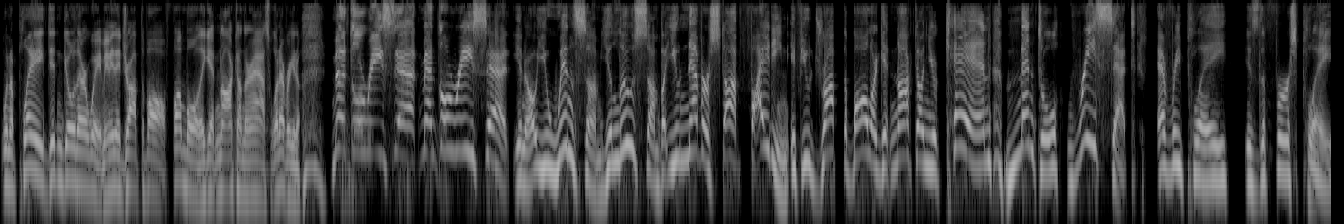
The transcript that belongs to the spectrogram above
when a play didn't go their way. Maybe they drop the ball, fumble, they get knocked on their ass, whatever. You know, mental reset, mental reset. You know, you win some, you lose some, but you never stop fighting. If you drop the ball or get knocked on your can, mental reset. Every play is the first play.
